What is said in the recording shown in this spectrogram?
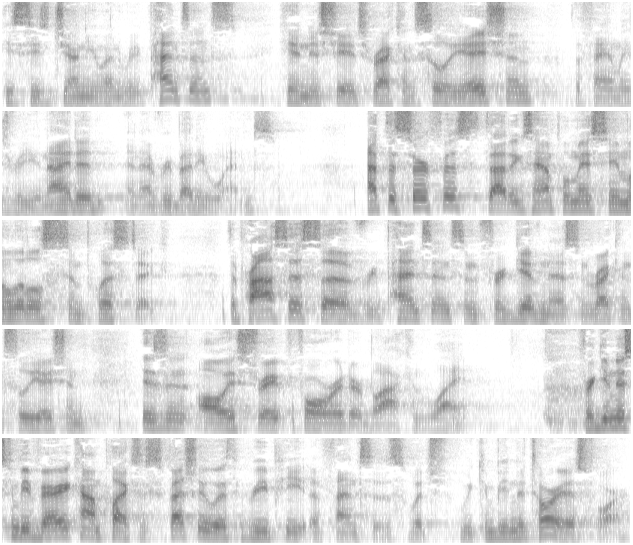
he sees genuine repentance, he initiates reconciliation, the family's reunited, and everybody wins. At the surface, that example may seem a little simplistic. The process of repentance and forgiveness and reconciliation isn't always straightforward or black and white. Forgiveness can be very complex, especially with repeat offenses, which we can be notorious for.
